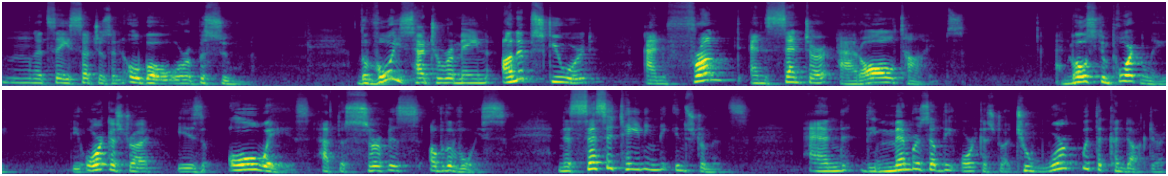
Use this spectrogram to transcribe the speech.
mm, let's say such as an oboe or a bassoon. The voice had to remain unobscured and front and center at all times. And most importantly, the orchestra is always at the service of the voice, necessitating the instruments and the members of the orchestra to work with the conductor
